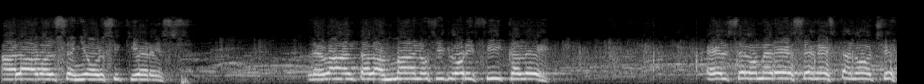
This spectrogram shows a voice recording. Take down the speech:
Alaba al Señor si quieres. Levanta las manos y glorifícale. Él se lo merece en esta noche.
